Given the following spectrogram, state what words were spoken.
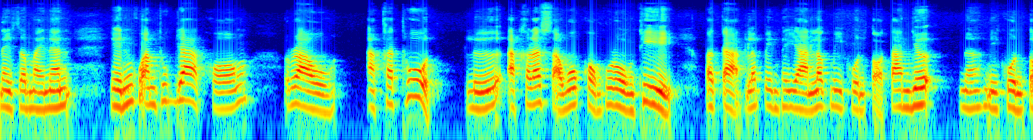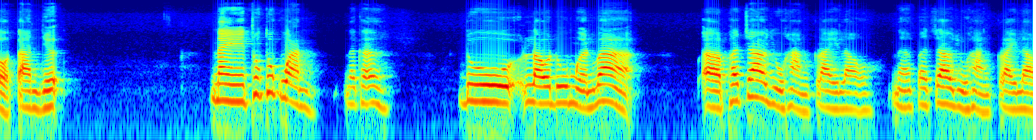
ในสมัยนั้น เห็นความทุกข์ยากของเรา อัครทูต หรืออัครสาวกของพระองค์ที่ประกาศและเป็นพยานแล้วมีคนต่อต้านเยอะนะมีคนต่อต้านเยอะ ในทุกๆวันนะคะดูเราดูเหมือนว่าพระเจ้าอยู่ห่างไกลเรานะพระเจ้าอยู่ห่างไกลเรา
